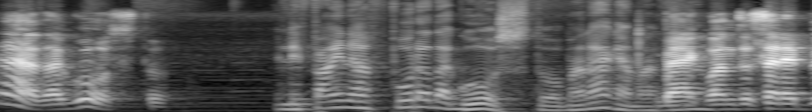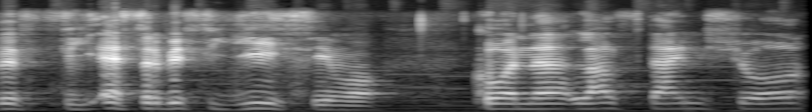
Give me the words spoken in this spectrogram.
Eh, ad agosto. Le Final Four ad agosto. Ma raga, ma... Beh, quanto sarebbe, fi- eh, sarebbe fighissimo con l'halftime show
